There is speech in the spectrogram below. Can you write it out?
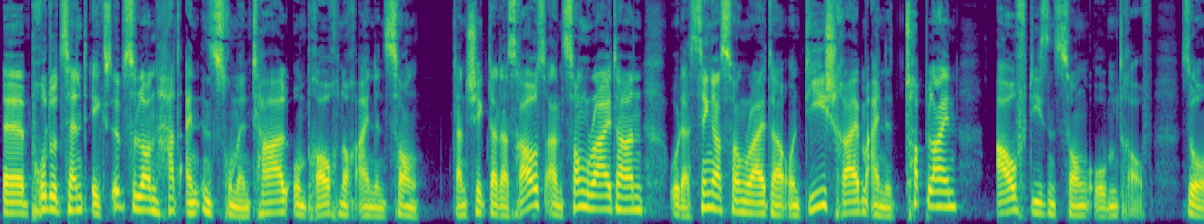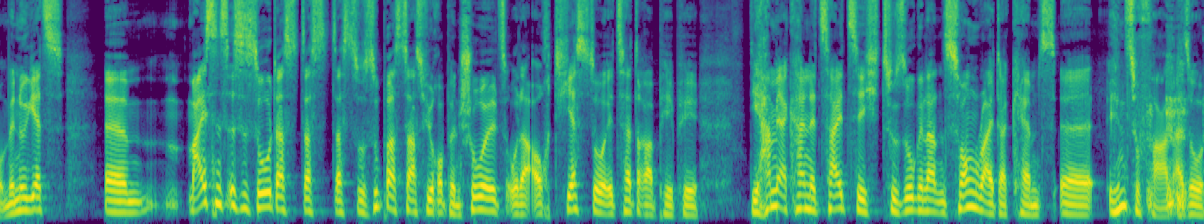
Äh, Produzent XY hat ein Instrumental und braucht noch einen Song. Dann schickt er das raus an Songwritern oder Singer-Songwriter und die schreiben eine Topline auf diesen Song obendrauf. So, wenn du jetzt ähm, meistens ist es so, dass, dass, dass so Superstars wie Robin Schulz oder auch Tiesto etc. pp. Die haben ja keine Zeit, sich zu sogenannten Songwriter-Camps äh, hinzufahren. Also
